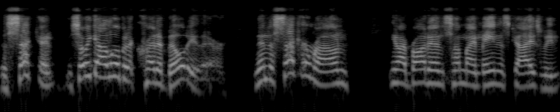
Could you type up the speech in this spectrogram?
the second, so we got a little bit of credibility there. And then the second round, you know, I brought in some of my maintenance guys. We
